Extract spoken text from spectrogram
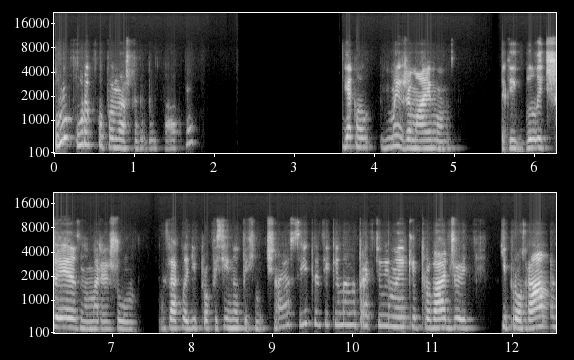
Тому коротко про наші результати. Як ми вже маємо таку величезну мережу закладів професійно-технічної освіти, з якими ми працюємо, які впроваджують ті програми,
